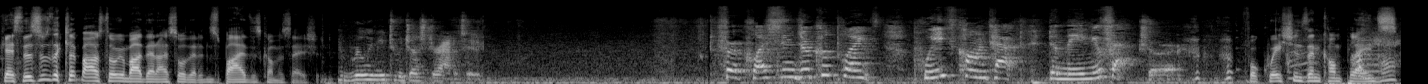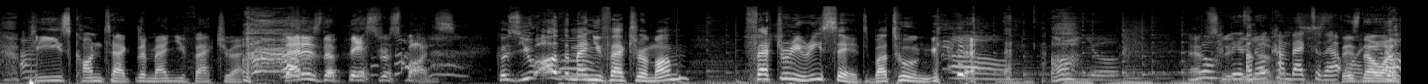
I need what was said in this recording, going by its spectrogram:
Okay, so this was the clip I was talking about that I saw that inspired this conversation. You really need to adjust your attitude. For questions or complaints, please contact the manufacturer. For questions and complaints, uh-huh. please contact the manufacturer. that is the best response. Because you are the manufacturer, mom. Factory reset, Batung. Oh, Absolutely there's no love it. to that There's one. no one.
